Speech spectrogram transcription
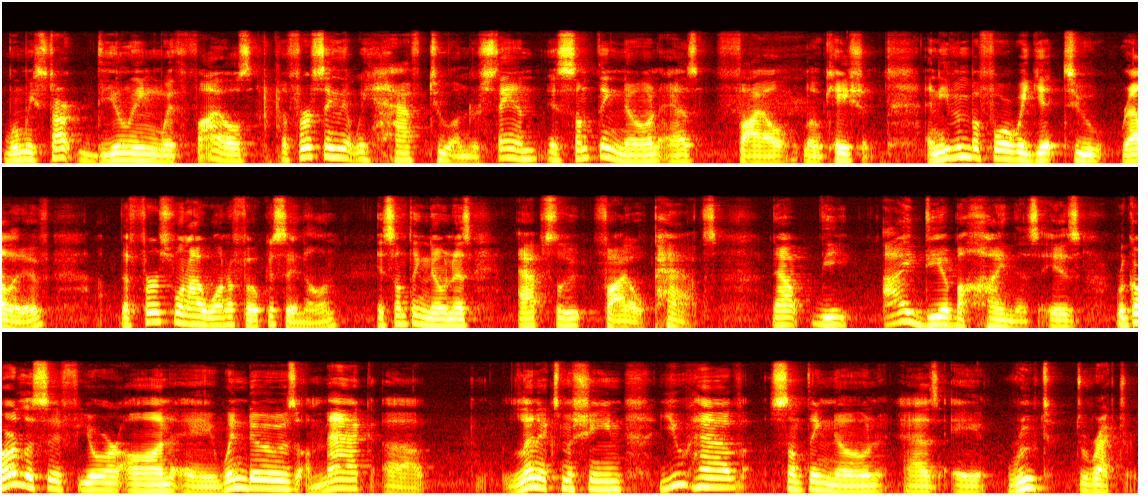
when we start dealing with files, the first thing that we have to understand is something known as file location. And even before we get to relative, the first one I want to focus in on is something known as absolute file paths. Now, the idea behind this is regardless if you're on a Windows, a Mac, a Linux machine, you have something known as a root directory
